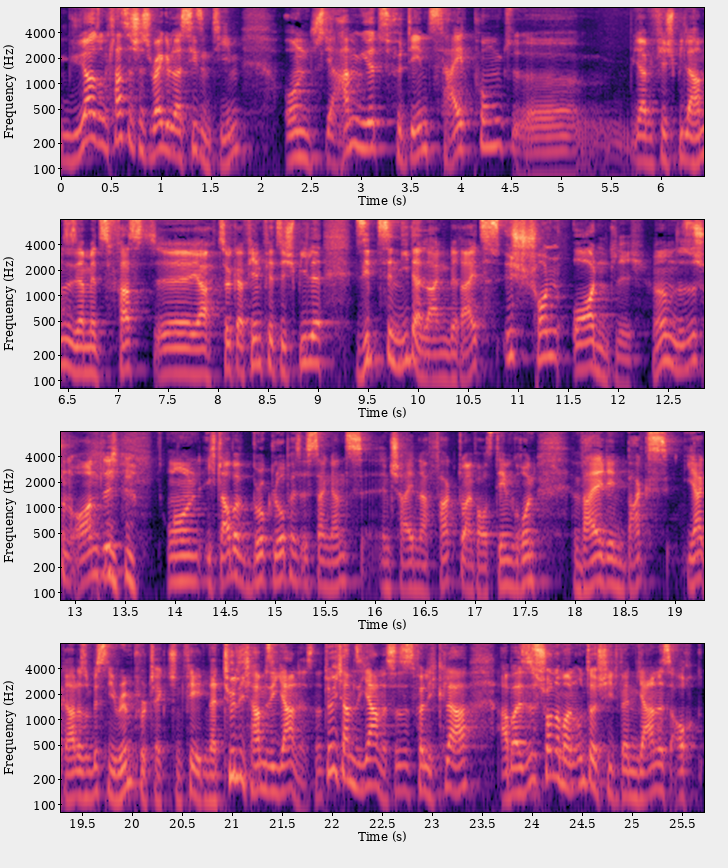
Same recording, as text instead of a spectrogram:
ja, so ein klassisches Regular Season Team und sie haben jetzt für den Zeitpunkt, äh, ja, wie viele Spiele haben sie? Sie haben jetzt fast, äh, ja, circa 44 Spiele, 17 Niederlagen bereits. Das ist schon ordentlich. Ne? Das ist schon ordentlich. Und ich glaube, Brooke Lopez ist ein ganz entscheidender Faktor, einfach aus dem Grund, weil den Bucks ja gerade so ein bisschen die Rim Protection fehlt. Natürlich haben sie Janis, natürlich haben sie Janis, das ist völlig klar, aber es ist schon nochmal ein Unterschied, wenn Janis auch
